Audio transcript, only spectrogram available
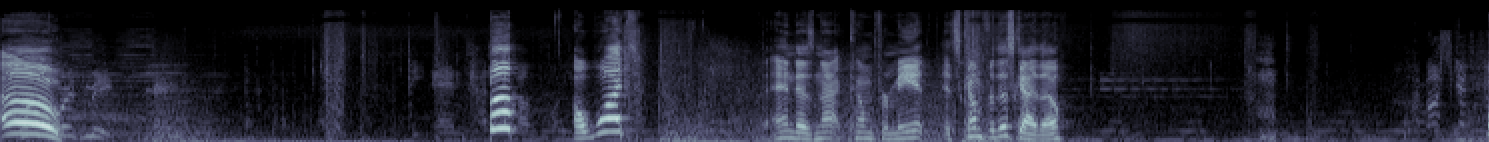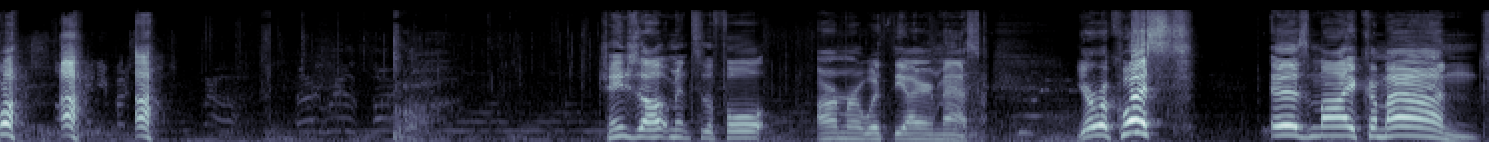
Oh, With me. The end has boop. come for you. A what? The end has not come for me. It, it's come for this guy though. Whoa. Ah. Ah. Change the element to the full armor with the iron mask. Your request is my command.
